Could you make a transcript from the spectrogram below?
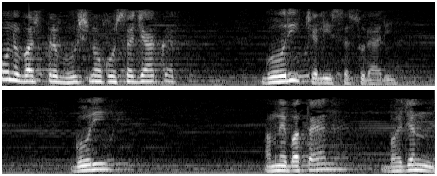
उन वस्त्र भूषणों को सजाकर, गोरी चली ससुरारी। गोरी हमने बताया ना, भजन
